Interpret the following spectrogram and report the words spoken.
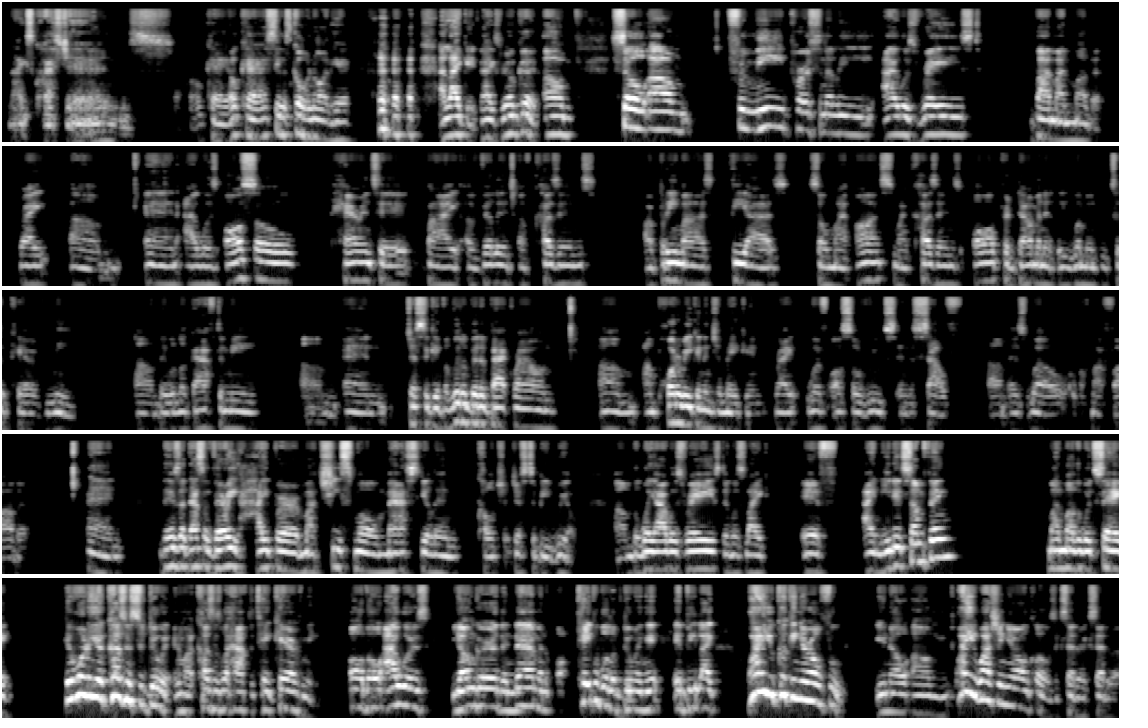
Nice questions. Okay okay i see what's going on here i like it nice real good um so um for me personally i was raised by my mother right um and I was also parented by a village of cousins, our primas, tias. So my aunts, my cousins, all predominantly women who took care of me. Um, they would look after me. Um, and just to give a little bit of background, um, I'm Puerto Rican and Jamaican, right, with also roots in the South um, as well with my father. And there's a that's a very hyper machismo masculine culture just to be real. Um, the way i was raised it was like if i needed something my mother would say get one of your cousins to do it. And my cousins would have to take care of me. Although i was younger than them and capable of doing it it'd be like why are you cooking your own food you know um, why are you washing your own clothes etc etc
